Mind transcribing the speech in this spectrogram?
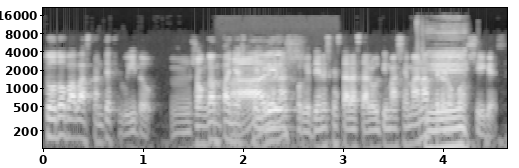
todo va bastante fluido. Mm, son campañas peleonas porque tienes que estar hasta la última semana, pero lo consigues,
